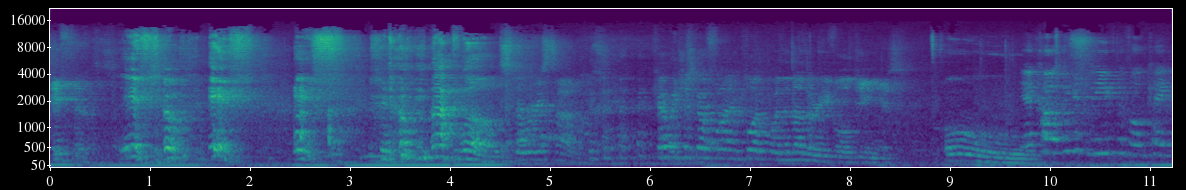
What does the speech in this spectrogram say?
division. If If, if, if, in a mad world. stories tell. Can we just go find employment with another evil genius? Oh. Yeah, can't we just leave the volcano?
